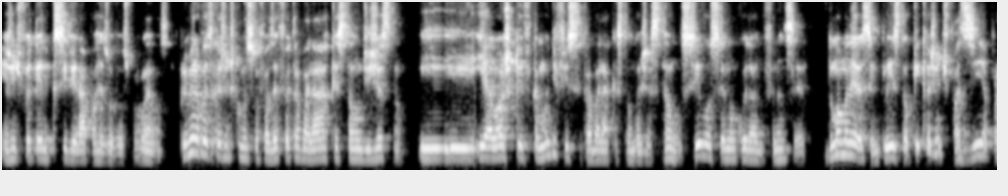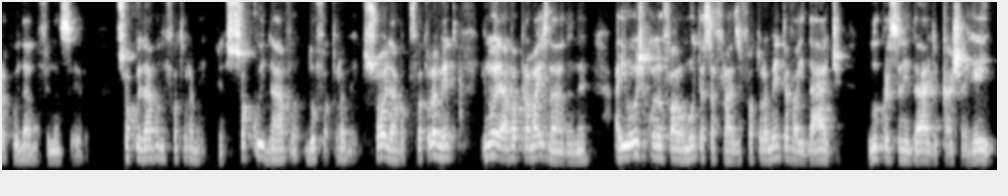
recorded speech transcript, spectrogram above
e a gente foi tendo que se virar para resolver os problemas. A primeira coisa que a gente começou a fazer foi trabalhar a questão de gestão. E, e é lógico que fica muito difícil trabalhar a questão da gestão se você não cuidar do financeiro. De uma maneira simplista, o que, que a gente fazia para cuidar do financeiro? Só cuidava do faturamento. A gente só cuidava do faturamento. Só olhava para o faturamento e não olhava para mais nada, né? Aí hoje, quando eu falo muito essa frase, faturamento é vaidade, lucro sanidade, caixa rei,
